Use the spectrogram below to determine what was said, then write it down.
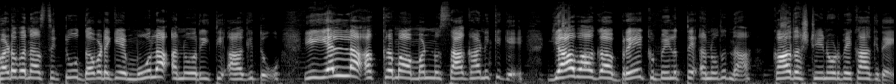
ಬಡವನ ಸಿಟ್ಟು ದವಡೆಗೆ ಮೂಲ ಅನ್ನೋ ರೀತಿ ಆಗಿದ್ದು, ಈ ಎಲ್ಲ ಅಕ್ರಮ ಮಣ್ಣು ಸಾಗಾಣಿಕೆಗೆ ಯಾವಾಗ ಬ್ರೇಕ್ ಬೀಳುತ್ತೆ ಅನ್ನೋದನ್ನ ಕಾದಷ್ಟೇ ನೋಡಬೇಕಾಗಿದೆ.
